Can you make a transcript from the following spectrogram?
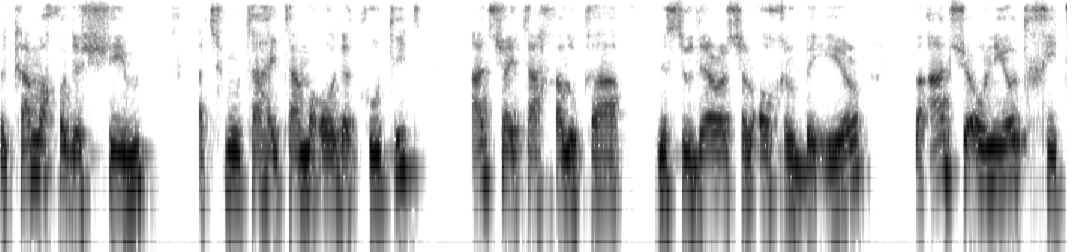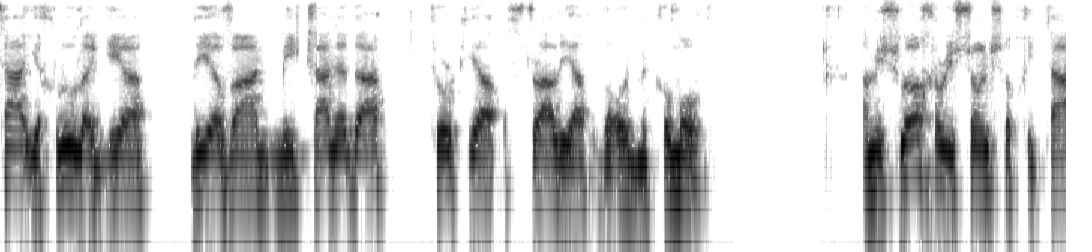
לכמה חודשים התמותה הייתה מאוד אקוטית, עד שהייתה חלוקה מסודרת של אוכל בעיר, ועד שאוניות חיטה יכלו להגיע ליוון מקנדה, טורקיה, אוסטרליה ועוד מקומות. המשלוח הראשון של חיטה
